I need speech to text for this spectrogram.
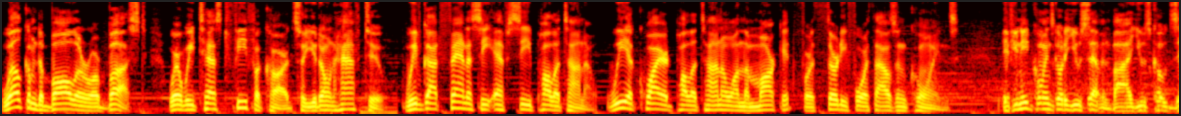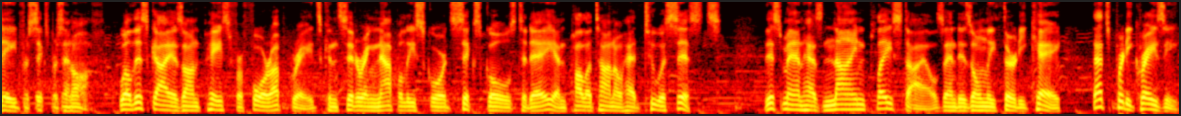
Welcome to Baller or Bust, where we test FIFA cards so you don't have to. We've got Fantasy FC Politano. We acquired Politano on the market for 34,000 coins. If you need coins, go to U7, buy, use code ZADE for 6% off. Well, this guy is on pace for four upgrades, considering Napoli scored six goals today and Politano had two assists. This man has nine playstyles and is only 30k. That's pretty crazy.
